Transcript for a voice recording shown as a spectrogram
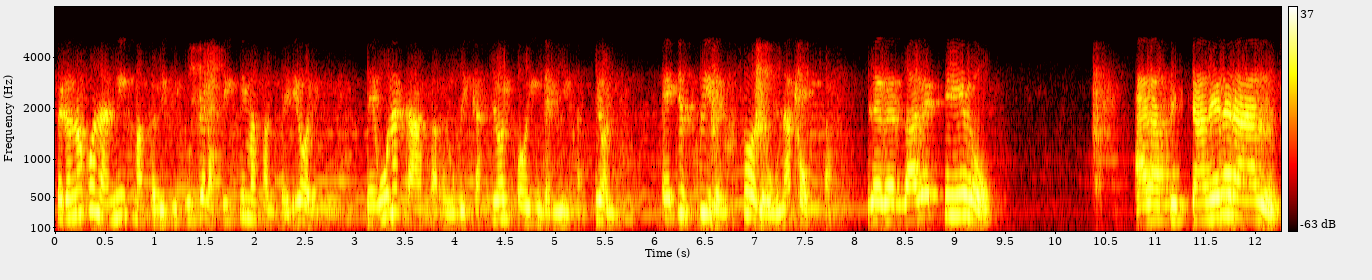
pero no con la misma solicitud de las víctimas anteriores, de una casa, reubicación o indemnización. Ellos piden solo una cosa. De verdad les pido a la fiscal general,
